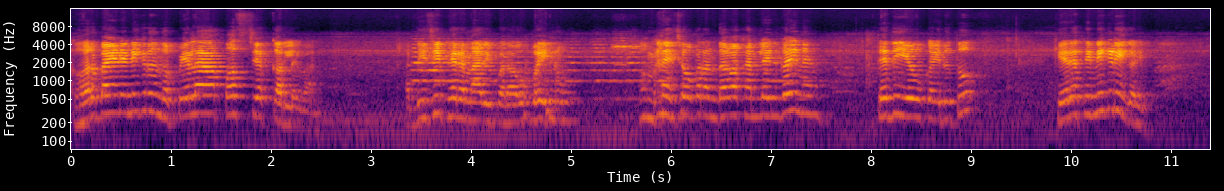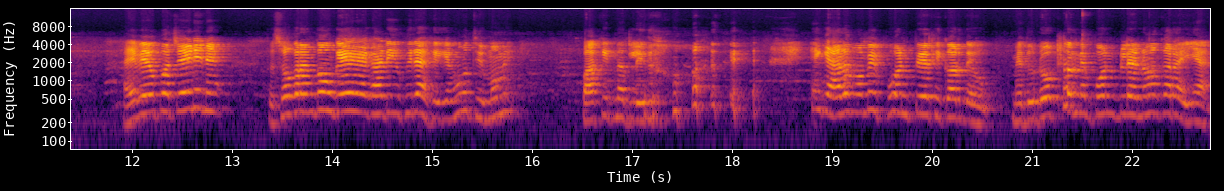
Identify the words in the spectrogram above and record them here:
ઘર બાઈને નીકળ્યું તો પહેલાં પસ ચેક કરી લેવાનું. બીજી ફેરે મારી પર આવું ભાઈનું હમણાં છોકરાને દવાખાને લઈને ગઈ ને તે દી એવું કર્યું હતું ઘેરેથી નીકળી ગઈ. હાઈવે ઉપર ચડી ને તો છોકરાને કહું કે, એ ગાડી ઊભી રાખી. કે, શું થયું મમ્મી? પાકીટ નથી લીધું. એ કે, હાલો મમ્મી, ફોન પેથી કરી દેવું. મેં તું ડૉક્ટરને ફોન પ્લે ન કરાય અહીંયા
